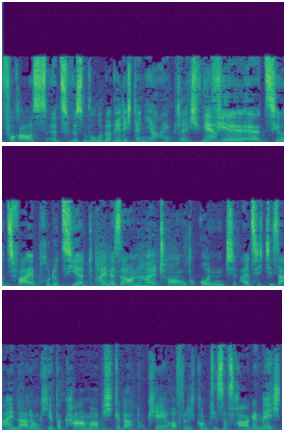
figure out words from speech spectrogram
voraus, äh, zu wissen, worüber rede ich denn hier eigentlich? Wie ja. viel äh, CO2 produziert eine Saunhaltung? Und als ich diese Einladung hier bekam, habe ich gedacht, okay, hoffentlich kommt diese Frage nicht,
